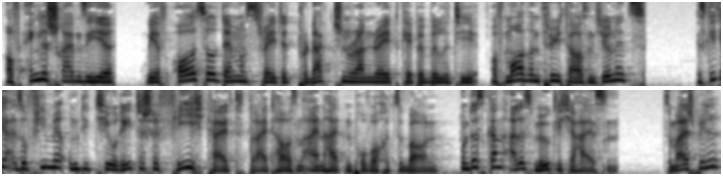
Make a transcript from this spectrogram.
Auf Englisch schreiben sie hier, We have also demonstrated production run rate capability of more than 3000 units. Es geht ja also vielmehr um die theoretische Fähigkeit, 3000 Einheiten pro Woche zu bauen. Und das kann alles Mögliche heißen. Zum Beispiel,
